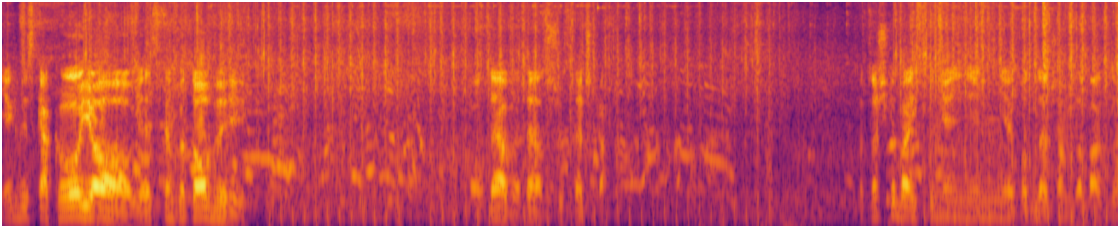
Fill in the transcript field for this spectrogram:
Niech wyskakują! Jestem gotowy! O, dobra, teraz szósteczka. Coś chyba ich tu nie, nie, nie podleczam za bardzo.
